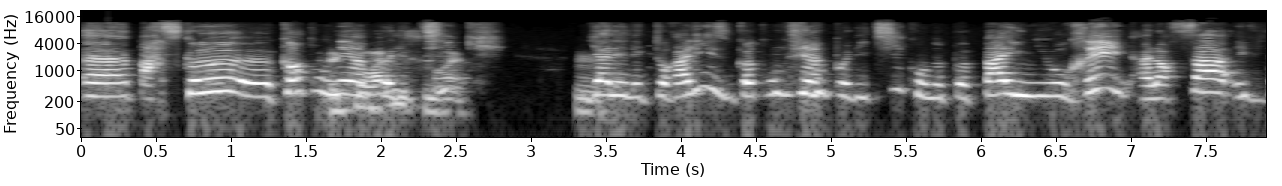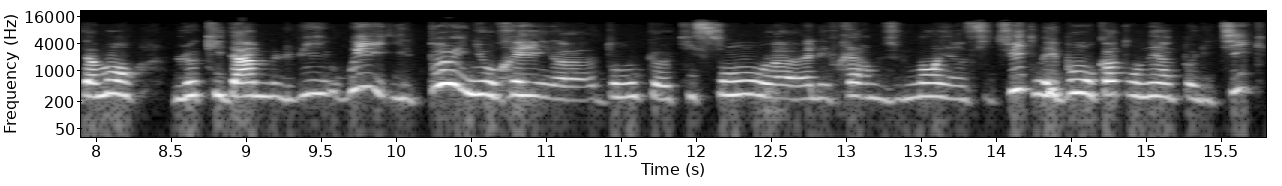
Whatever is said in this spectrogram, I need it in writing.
parce que quand on est un politique, il y a l'électoralisme. Quand on est un politique, on ne peut pas ignorer. Alors ça, évidemment, le Kidam, lui, oui, il peut ignorer euh, donc euh, qui sont euh, les frères musulmans et ainsi de suite. Mais bon, quand on est un politique,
